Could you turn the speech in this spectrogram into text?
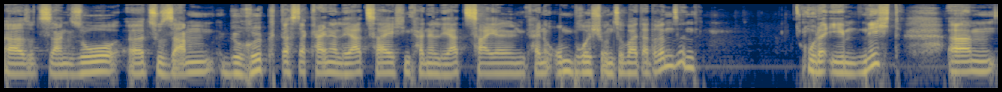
äh, sozusagen so äh, zusammengerückt, dass da keine Leerzeichen, keine Leerzeilen, keine Umbrüche und so weiter drin sind oder eben nicht. Ähm,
